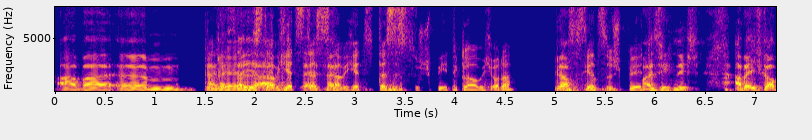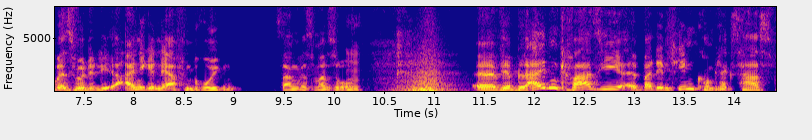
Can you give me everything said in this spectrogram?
Aber ähm, da naja, ist er das ja, ist, glaube ich jetzt, das ist, glaube ich jetzt, das ist zu spät, glaube ich, oder? Ja, das ist jetzt zu spät. Weiß ich nicht. Aber ich glaube, es würde die einige Nerven beruhigen, sagen wir es mal so. Hm. Äh, wir bleiben quasi äh, bei dem Themenkomplex HSV.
